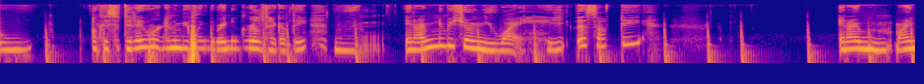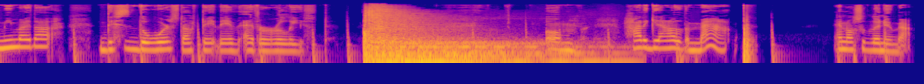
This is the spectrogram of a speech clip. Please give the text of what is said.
Okay, so today we're going to be playing the brand new Gorilla Tag update, and I'm going to be showing you why I hate this update. And I, I mean by that, this is the worst update they have ever released. Um, how to get out of the map, and also the new map.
